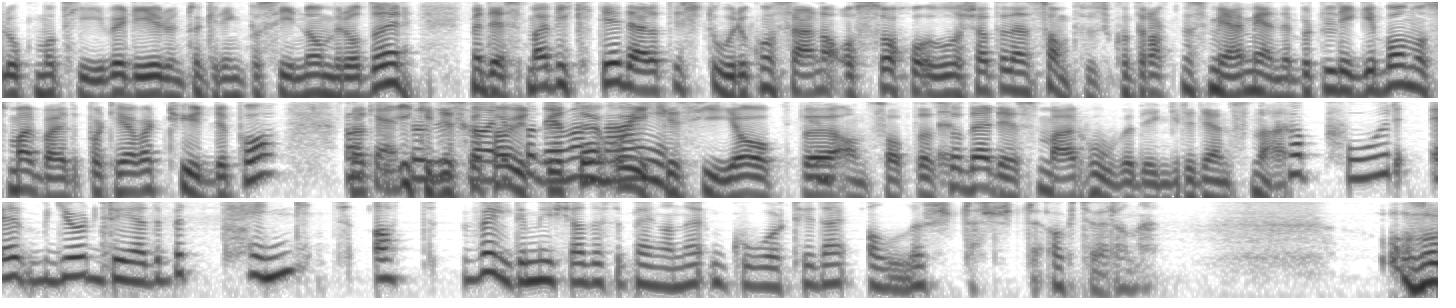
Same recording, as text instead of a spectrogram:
lokomotiver de rundt omkring på sine områder. Men det som er viktig, det er at de store konsernene også holder seg til den samfunnskontrakten som jeg mener burde ligge i bånn, og som Arbeiderpartiet har vært tydelig på. Okay, at ikke de skal ta utbytte og ikke si opp eh, ansatte. Så Det er det som er hovedingrediensen her. Kapur, eh, gjør det det betenkt at veldig mye av disse pengene går til de aller største aktørene? Altså,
